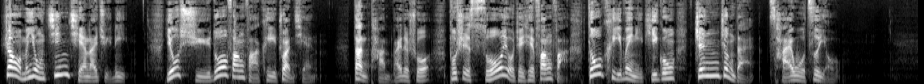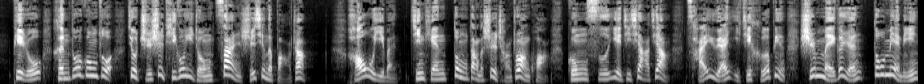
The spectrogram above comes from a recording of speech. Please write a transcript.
让我们用金钱来举例，有许多方法可以赚钱，但坦白的说，不是所有这些方法都可以为你提供真正的财务自由。譬如，很多工作就只是提供一种暂时性的保障。毫无疑问，今天动荡的市场状况、公司业绩下降、裁员以及合并，使每个人都面临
